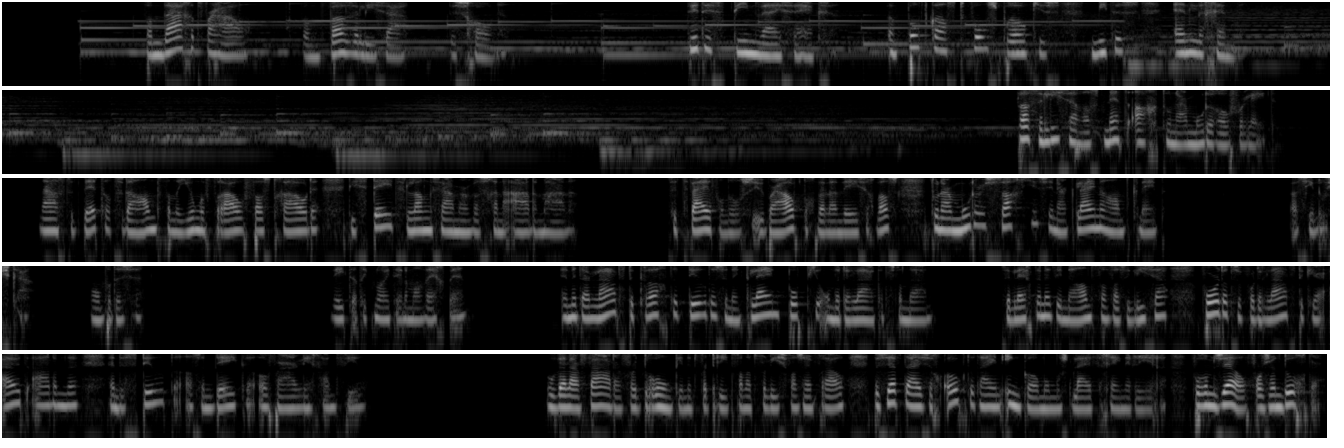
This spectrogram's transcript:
Vandaag het verhaal van Vasilisa de Schone. Dit is Tien Wijze Heksen, een podcast vol sprookjes, mythes en legenden. Vasilisa was net acht toen haar moeder overleed. Naast het bed had ze de hand van de jonge vrouw vastgehouden die steeds langzamer was gaan ademhalen. Ze twijfelde of ze überhaupt nog wel aanwezig was toen haar moeder zachtjes in haar kleine hand kneep. Vasilushka, mompelde ze. Weet dat ik nooit helemaal weg ben. En met haar laatste krachten tilde ze een klein popje onder de lakens vandaan. Ze legde het in de hand van Vasilisa voordat ze voor de laatste keer uitademde en de stilte als een deken over haar lichaam viel. Hoewel haar vader verdronk in het verdriet van het verlies van zijn vrouw, besefte hij zich ook dat hij een inkomen moest blijven genereren. Voor hemzelf, voor zijn dochter.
